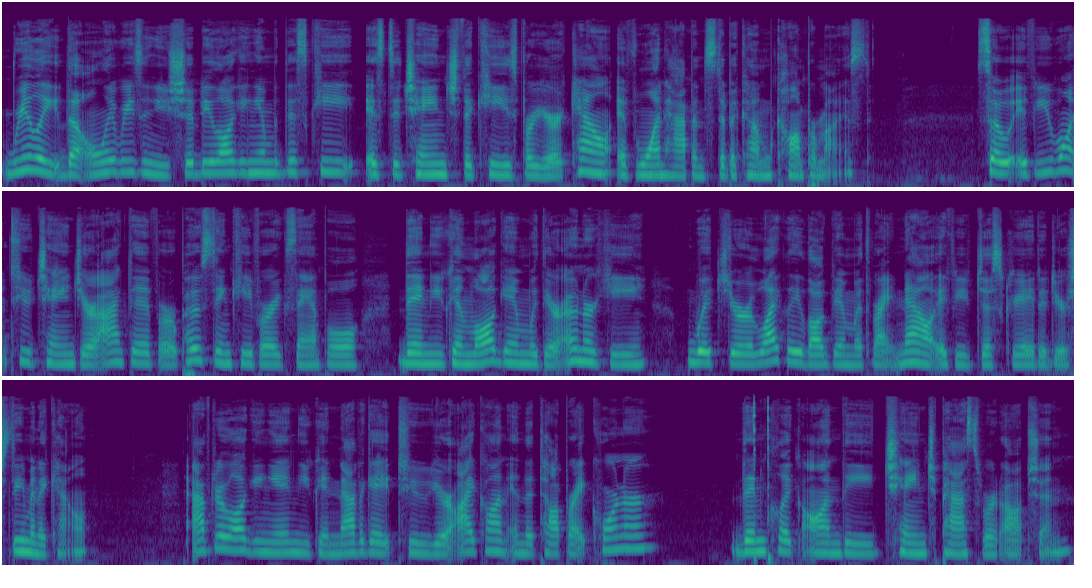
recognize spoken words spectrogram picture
Really, the only reason you should be logging in with this key is to change the keys for your account if one happens to become compromised. So if you want to change your active or posting key, for example, then you can log in with your owner key, which you're likely logged in with right now if you've just created your Steemit account. After logging in, you can navigate to your icon in the top right corner, then click on the Change Password option.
